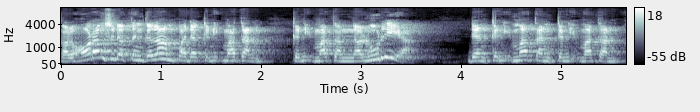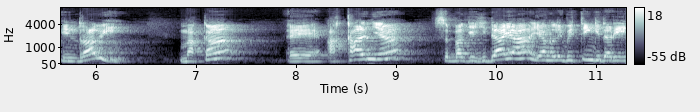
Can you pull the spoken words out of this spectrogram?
Kalau orang sudah tenggelam pada kenikmatan kenikmatan naluria dan kenikmatan-kenikmatan indrawi, maka eh, akalnya sebagai hidayah yang lebih tinggi dari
